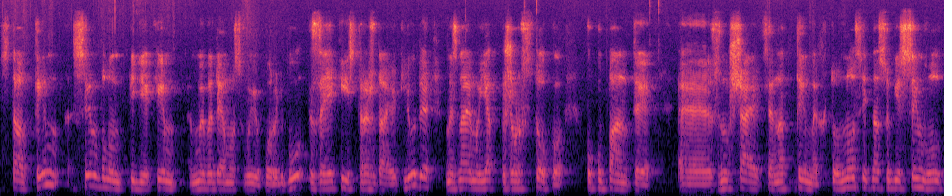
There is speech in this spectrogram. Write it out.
став тим символом, під яким ми ведемо свою боротьбу, за який страждають люди. Ми знаємо, як жорстоко окупанти е, знущаються над тими, хто носить на собі символ.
